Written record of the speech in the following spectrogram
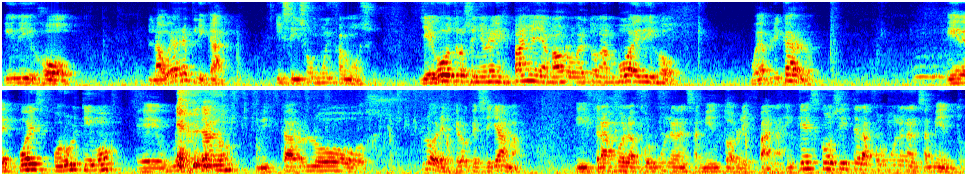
y dijo, la voy a replicar, y se hizo muy famoso. Llegó otro señor en España llamado Roberto Gamboa y dijo, voy a aplicarlo. Y después, por último, eh, un mexicano, Luis Carlos Flores, creo que se llama, y trajo la fórmula de lanzamiento habla hispana. ¿En qué consiste la fórmula de lanzamiento?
